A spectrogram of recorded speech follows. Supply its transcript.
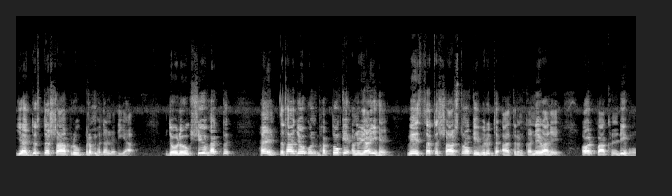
यह दुस्तर शाप रूप ब्रह्मदंड दिया। जो लोग शिव भक्त हैं तथा जो उन भक्तों के अनुयायी हैं, वे सत शास्त्रों के विरुद्ध आचरण करने वाले और पाखंडी हों।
